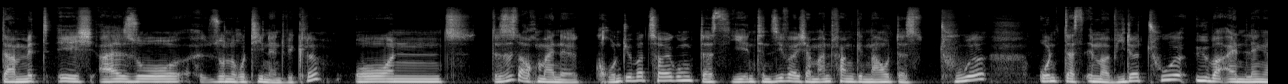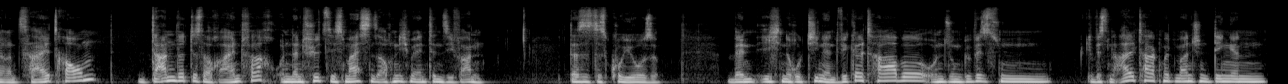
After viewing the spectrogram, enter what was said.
Damit ich also so eine Routine entwickle. Und das ist auch meine Grundüberzeugung, dass je intensiver ich am Anfang genau das tue und das immer wieder tue, über einen längeren Zeitraum, dann wird es auch einfach und dann fühlt es sich meistens auch nicht mehr intensiv an. Das ist das Kuriose. Wenn ich eine Routine entwickelt habe und so einen gewissen gewissen Alltag mit manchen Dingen,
